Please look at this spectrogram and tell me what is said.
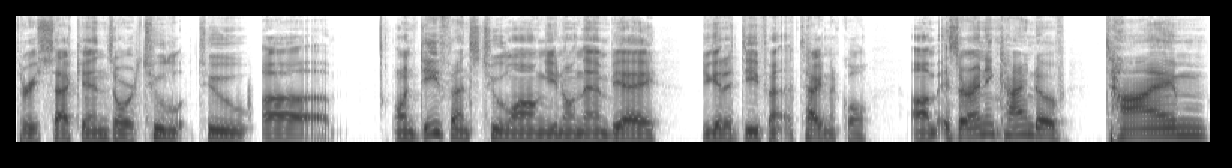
three seconds, or too too uh on defense too long, you know, in the NBA, you get a defense a technical. Um, is there any kind of time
